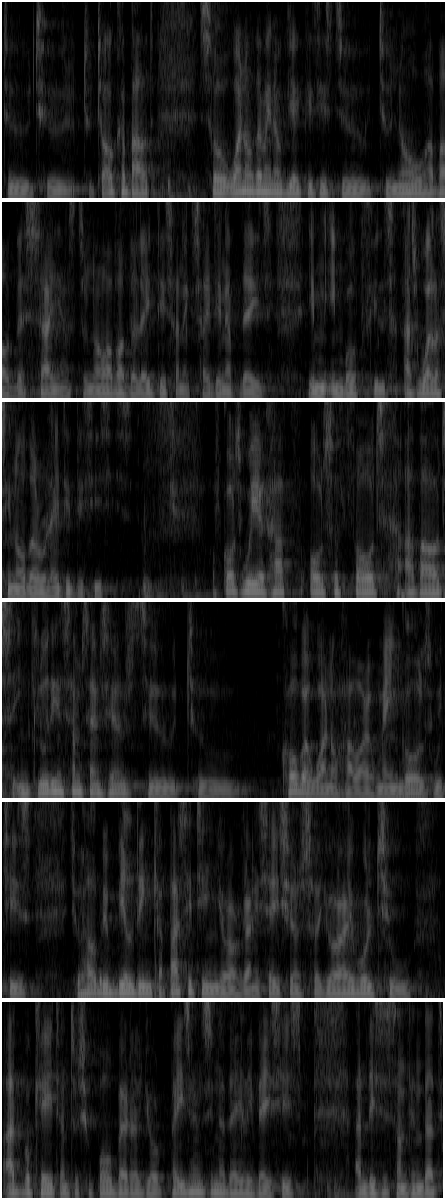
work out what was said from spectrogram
to, to, to talk about. So one of the main objectives is to, to know about the science, to know about the latest and exciting updates in, in both fields, as well as in other related diseases. Of course, we have also thought about including some sessions to, to cover one of our main goals, which is to help you building capacity in your organization so you are able to advocate and to support better your patients in a daily basis. And this is something that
